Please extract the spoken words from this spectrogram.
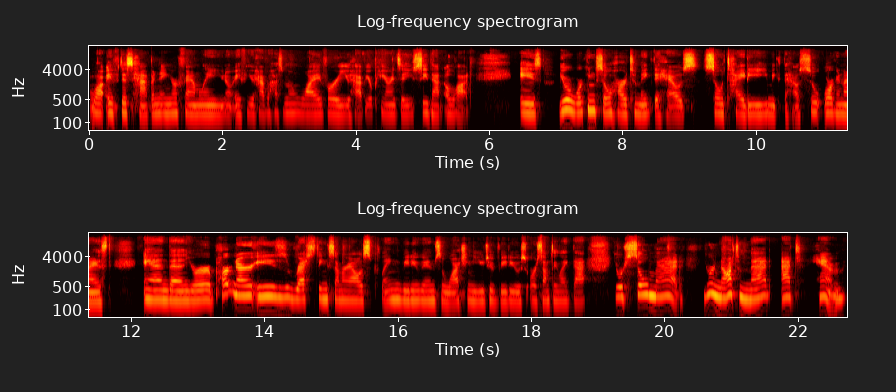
well, if this happened in your family, you know, if you have a husband and wife or you have your parents and you see that a lot, is you're working so hard to make the house so tidy, make the house so organized, and then your partner is resting somewhere else, playing video games, watching YouTube videos, or something like that. You're so mad. You're not mad at him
